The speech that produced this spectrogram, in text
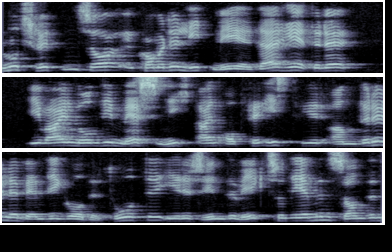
Mot slutten så kommer det litt mer. Der heter det Die nun die Mess nicht ein Opfer ist für andere lebendige oder Tote, ihre Sünde wegzunehmen, sondern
